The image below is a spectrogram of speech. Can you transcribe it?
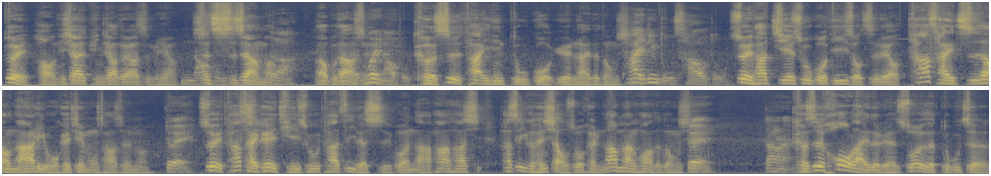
对好，你现在评价对他怎么样？是是这样吗？对啊，脑补大神，很会脑补，可是他一定读过原来的东西，他一定读超多，所以他接触过第一手资料，他才知道哪里我可以见缝插针吗？对所以他才可以提出他自己的史观，哪怕他写他是一个很小说、很浪漫化的东西。对，当然可是后来的人，所有的读者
